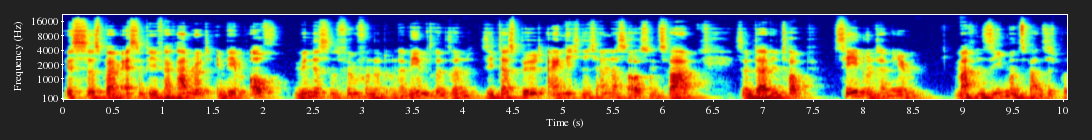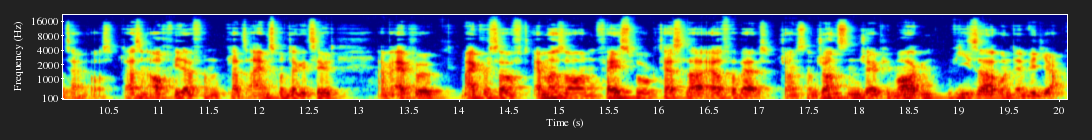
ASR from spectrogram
ist es beim S&P 500, in dem auch mindestens 500 Unternehmen drin sind, sieht das Bild eigentlich nicht anders aus. Und zwar sind da die Top 10 Unternehmen, machen 27% aus. Da sind auch wieder von Platz 1 runtergezählt ähm, Apple, Microsoft, Amazon, Facebook, Tesla, Alphabet, Johnson Johnson, JP Morgan, Visa und Nvidia.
